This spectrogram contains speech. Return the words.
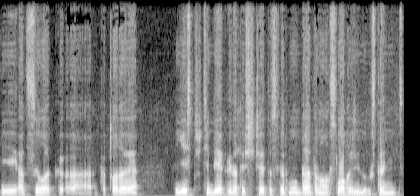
и отсылок, а, которые есть в тебе, когда ты все это свернул до одного слова или двух страниц.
